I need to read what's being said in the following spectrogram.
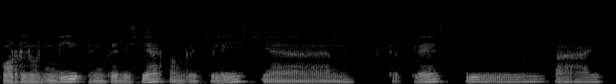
for Lundi and Felicia, congratulations. God bless you. Bye.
